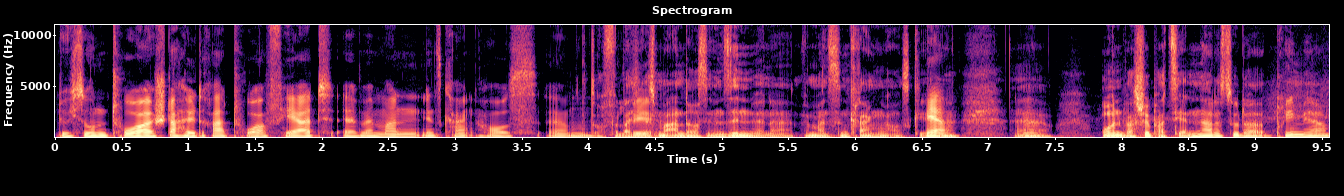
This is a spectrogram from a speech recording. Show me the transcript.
durch so ein Tor, Stacheldrahttor fährt, äh, wenn man ins Krankenhaus. Ähm, Doch vielleicht erstmal anderes in Sinn, wenn, wenn man ins Krankenhaus geht. Ja. Ne? ja. Und was für Patienten hattest du da primär?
